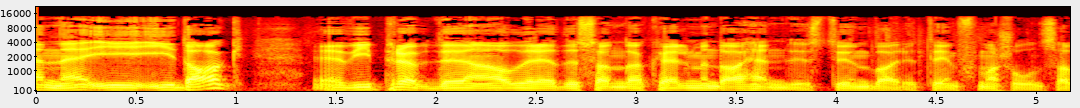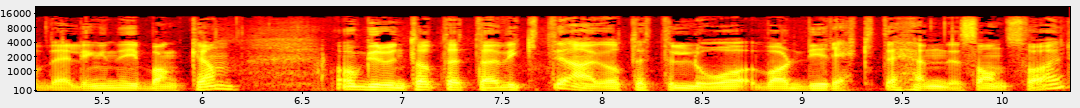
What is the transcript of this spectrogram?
henne i, i dag. Vi prøvde allerede søndag kveld, men da henviste hun bare til informasjonsavdelingen i banken. Og Grunnen til at dette er viktig, er jo at dette lå, var direkte hennes ansvar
